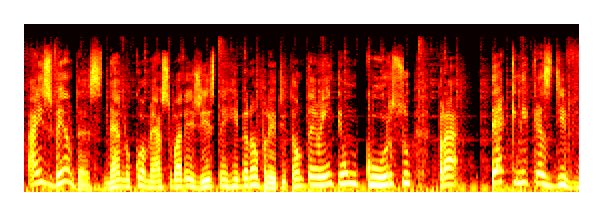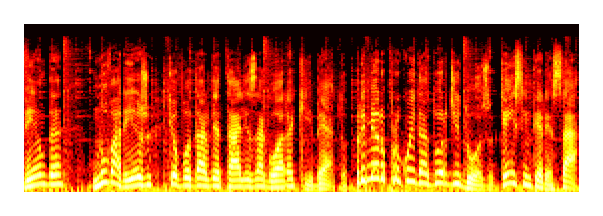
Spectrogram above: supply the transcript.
as vendas, né, no comércio varejista em Ribeirão Preto. Então também tem um curso para técnicas de venda no varejo que eu vou dar detalhes agora aqui, Beto. Primeiro para o cuidador de idoso. Quem se interessar,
